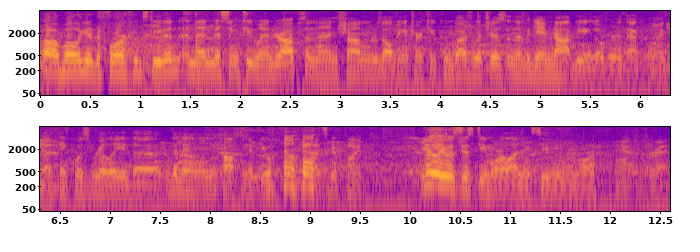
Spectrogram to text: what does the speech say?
uh, mulligan to four from Steven, and then missing two land drops, and then Sean resolving a turn two Cuombajj witches, and then the game not being over at that point. Yeah. I think was really the the nail in the coffin, if you will. yeah, that's a good point. Yeah, really was just demoralizing Steven even more. Yeah, you're right.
